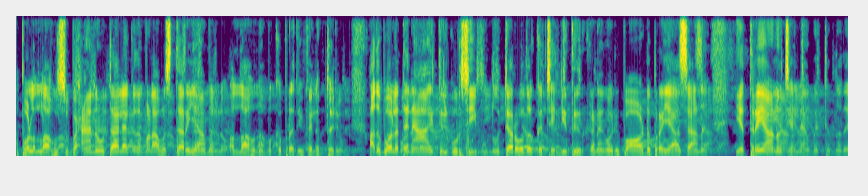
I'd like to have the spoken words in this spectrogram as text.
അപ്പോൾ അള്ളാഹു സുബാനോ താലാക്ക് നമ്മൾ അവസ്ഥ അറിയാമല്ലോ. അള്ളാഹു നമുക്ക് പ്രതിഫലം തരും. അതുപോലെ തന്നെ ആയത്തിൽ കുറിച്ച് മുന്നൂറ്ററുപതൊക്കെ ചെല്ലി തീർക്കണമെങ്കിൽ ഒരുപാട് പ്രയാസമാണ്. എത്രയാണോ ചെല്ലാൻ പറ്റുന്നത്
